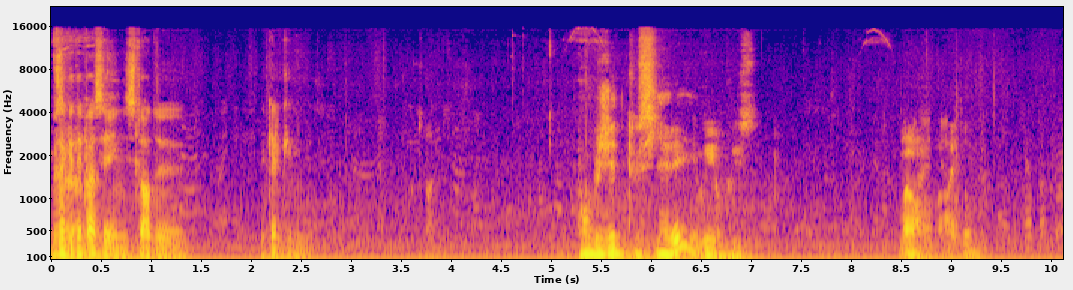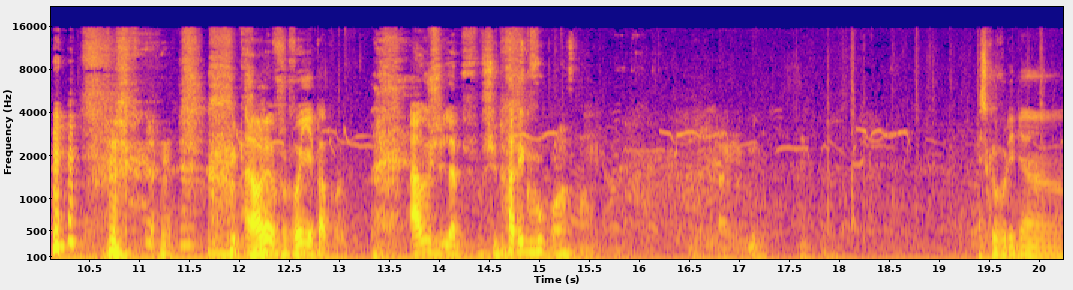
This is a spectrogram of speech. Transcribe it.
Vous inquiétez pas, c'est une histoire de, de quelques minutes. Pas obligé de tous y aller. Oui, en plus. Ouais, on va arrêter. Alors là, vous le voyez pas pour le coup. Ah oui, je, je suis pas avec vous pour l'instant. Est-ce que vous voulez bien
